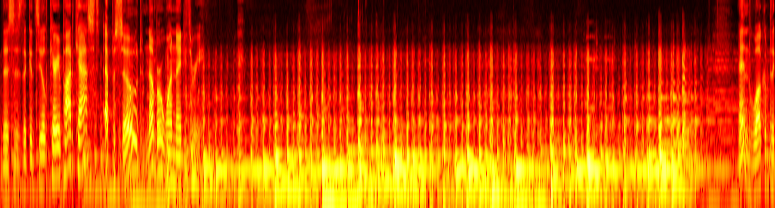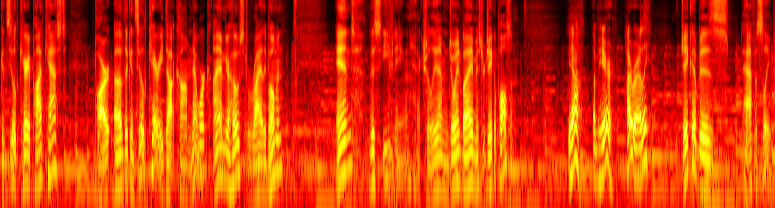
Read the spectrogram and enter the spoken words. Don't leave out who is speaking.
Speaker 1: This is the Concealed Carry Podcast, episode number 193. And welcome to the Concealed Carry Podcast, part of the concealedcarry.com network. I am your host, Riley Bowman. And this evening, actually, I'm joined by Mr. Jacob Paulson.
Speaker 2: Yeah, I'm here. Hi, Riley.
Speaker 1: Jacob is half asleep,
